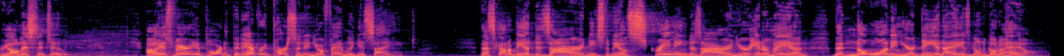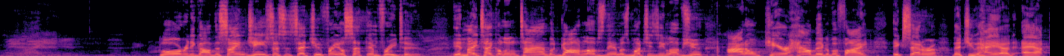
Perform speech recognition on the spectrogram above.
Are y'all listening to me? Uh, it's very important that every person in your family gets saved. That's got to be a desire. It needs to be a screaming desire in your inner man that no one in your DNA is going to go to hell. Glory to God. The same Jesus that set you free will set them free too. It may take a little time, but God loves them as much as He loves you. I don't care how big of a fight, etc., that you had at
